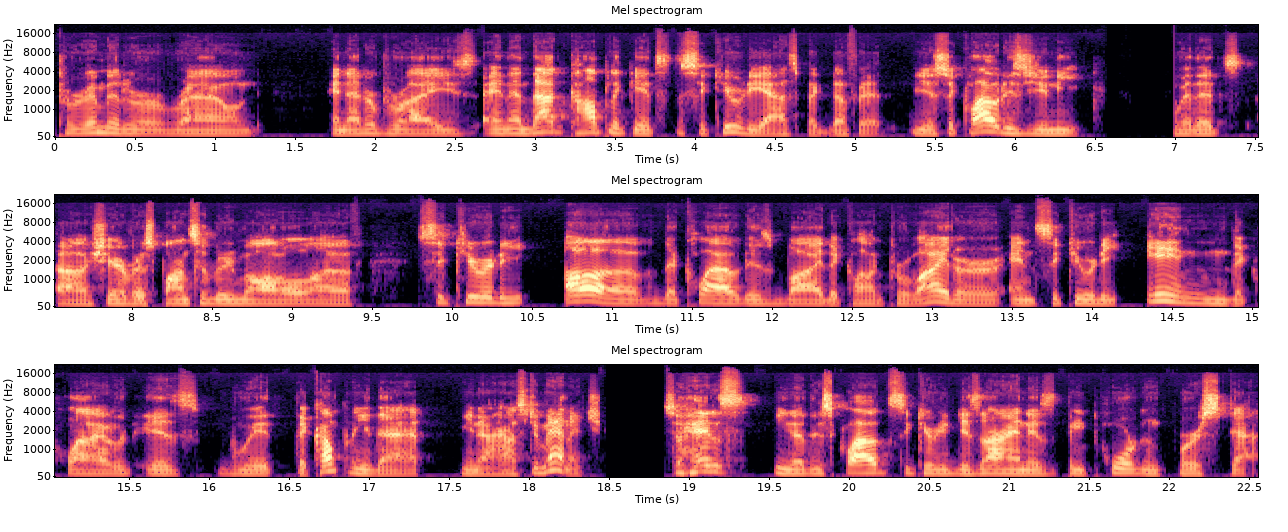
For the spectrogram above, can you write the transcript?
perimeter around an enterprise, and then that complicates the security aspect of it. Yes, the cloud is unique with its uh, shared responsibility model of security of the cloud is by the cloud provider, and security in the cloud is with the company that you know has to manage. So hence, you know, this cloud security design is important first step.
